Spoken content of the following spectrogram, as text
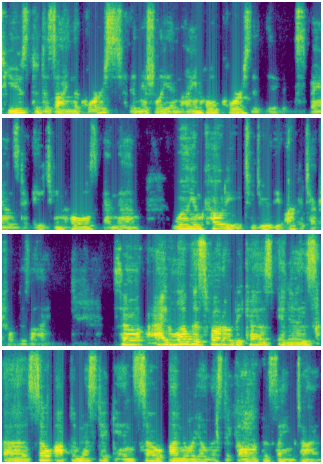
Hughes to design the course, initially a nine hole course that expands to 18 holes, and then William Cody to do the architectural design. So I love this photo because it is uh, so optimistic and so unrealistic all at the same time.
